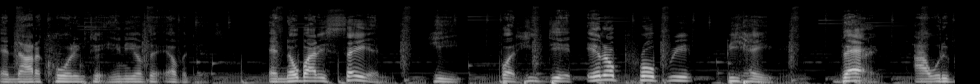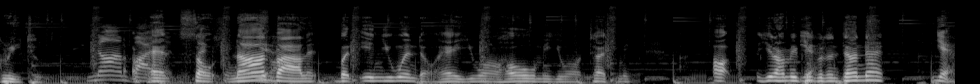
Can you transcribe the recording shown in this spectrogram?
and not according to any of the evidence. And nobody's saying he, but he did inappropriate behavior. That I would agree to. Non-violent. And so sexual- non-violent, but innuendo. Hey, you want to hold me? You want to touch me? Uh, you know how many Yeah. people have done that? Yeah.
